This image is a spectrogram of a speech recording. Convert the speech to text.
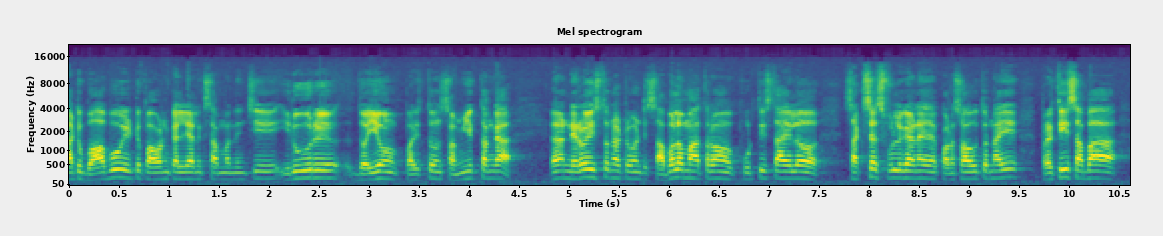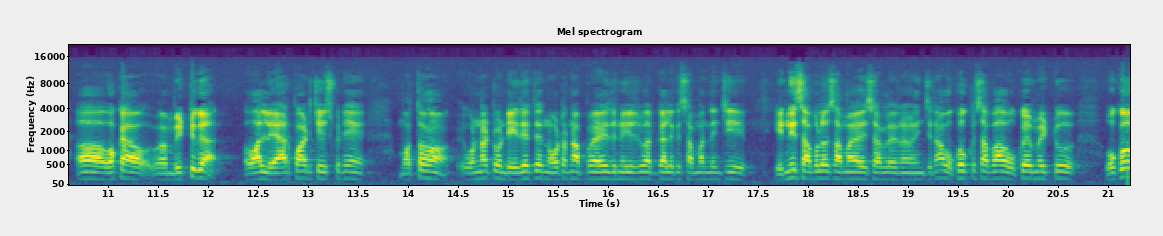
అటు బాబు ఇటు పవన్ కళ్యాణ్కి సంబంధించి ఇరువురు ద్వయం ప్రస్తుతం సంయుక్తంగా నిర్వహిస్తున్నటువంటి సభలు మాత్రం పూర్తి స్థాయిలో సక్సెస్ఫుల్గానే కొనసాగుతున్నాయి. ప్రతి సభ ఒక మెట్టుగా వాళ్ళు ఏర్పాటు చేసుకుని మొత్తం ఉన్నటువంటి ఏదైతే నూట నలభై ఐదు నియోజకవర్గాలకు సంబంధించి ఎన్ని సభలు సమావేశాలు నిర్వహించినా ఒక్కొక్క సభ ఒక్కో మెట్టు ఒక్కో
